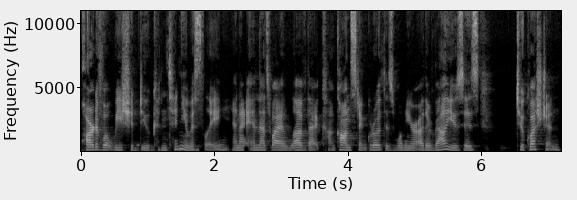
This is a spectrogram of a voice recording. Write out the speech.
part of what we should do continuously, and I, and that's why I love that constant growth is one of your other values is to question.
